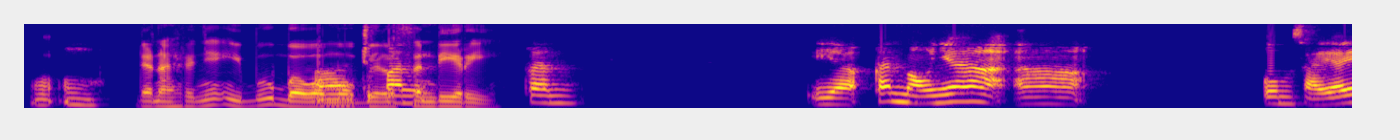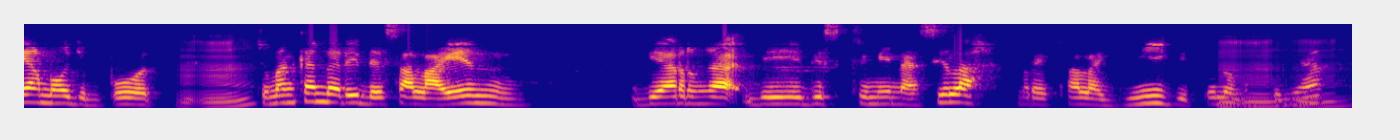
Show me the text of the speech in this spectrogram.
Mhm. Dan akhirnya Ibu bawa Eee, mobil cuman sendiri? kan iya, kan maunya, eee, om saya yang mau jemput. Mhm. Cuman kan dari desa lain, biar nggak didiskriminasilah mereka lagi gitu loh Mhm maksudnya. mhm.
